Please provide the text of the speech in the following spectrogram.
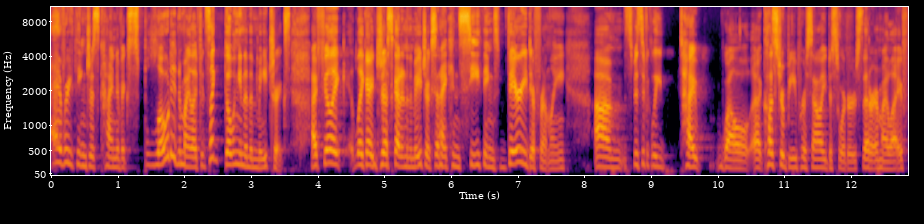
everything just kind of exploded in my life. It's like going into the matrix. I feel like like I just got into the matrix and I can see things very differently. Um, specifically type well, uh, cluster B personality disorders that are in my life.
